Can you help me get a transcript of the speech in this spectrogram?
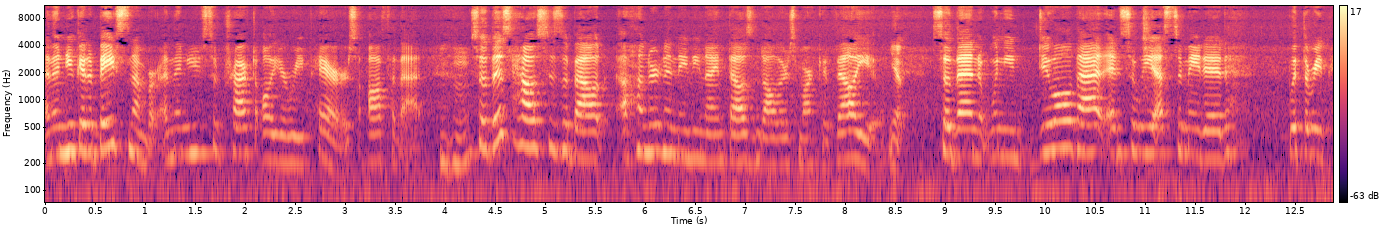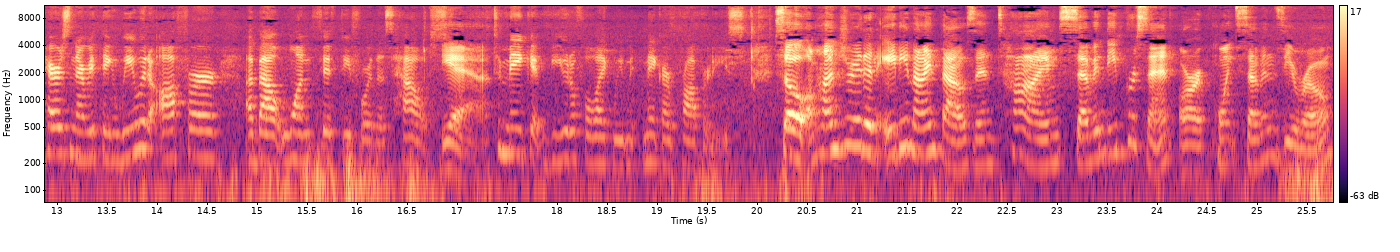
And then you get a base number, and then you subtract all your repairs off of that. Mm-hmm. So this house is about $189,000 market value. Yep. So then when you do all that, and so we estimated with the repairs and everything, we would offer about 150 for this house. Yeah. To make it beautiful like we make our properties. So 189,000 times 70% or 0.70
